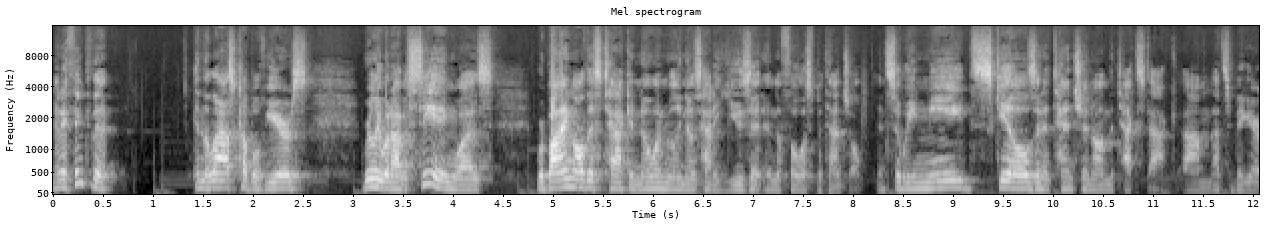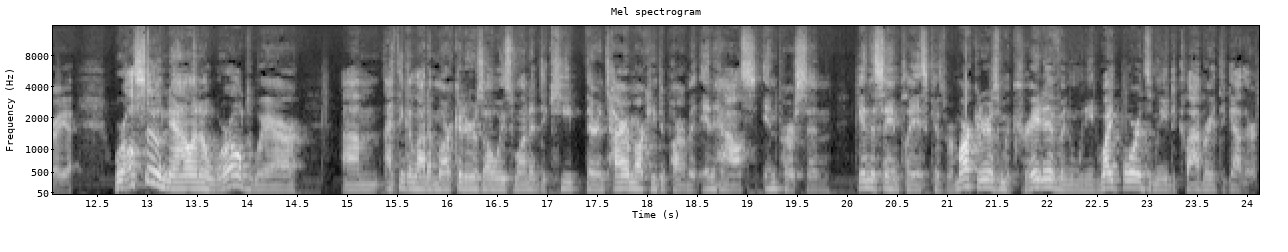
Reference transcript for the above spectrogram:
And I think that in the last couple of years, really what I was seeing was we're buying all this tech and no one really knows how to use it in the fullest potential. And so we need skills and attention on the tech stack. Um, that's a big area. We're also now in a world where um, I think a lot of marketers always wanted to keep their entire marketing department in house, in person, in the same place because we're marketers and we're creative and we need whiteboards and we need to collaborate together.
